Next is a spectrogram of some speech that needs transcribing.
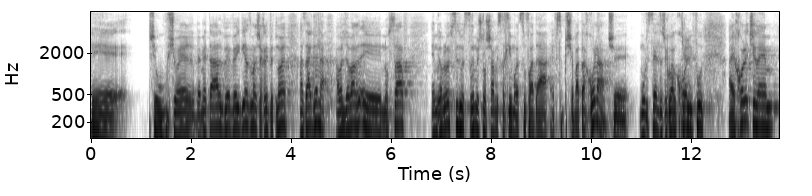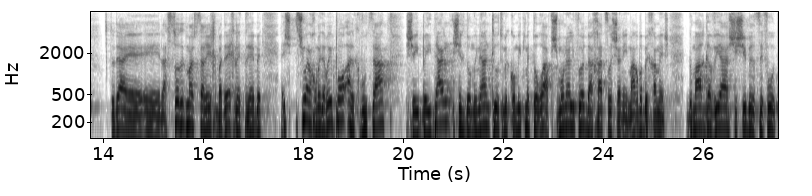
אה, שהוא שוער באמת על, והגיע הזמן שיחליף את נוער, אז ההגנה, אבל דבר אה, נוסף, הם גם לא הפסידו 23 משחקים רצוף עד השבת האחרונה, שמול סלטה שכבר לקחו כן. אליפות. היכולת שלהם, אתה יודע, אה, אה, לעשות את מה שצריך בדרך לטראבל. ש- שוב, אנחנו מדברים פה על קבוצה שהיא בעידן של דומיננטיות מקומית מטורף, שמונה אליפויות ב-11 שנים, ארבע בחמש, גמר גביע שישי ברציפות.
